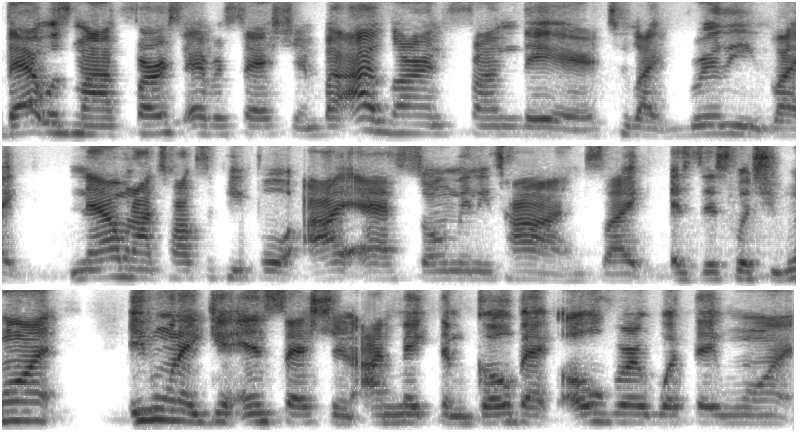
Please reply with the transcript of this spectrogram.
That was my first ever session, but I learned from there to like really like now when I talk to people, I ask so many times, like, is this what you want? Even when they get in session, I make them go back over what they want.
